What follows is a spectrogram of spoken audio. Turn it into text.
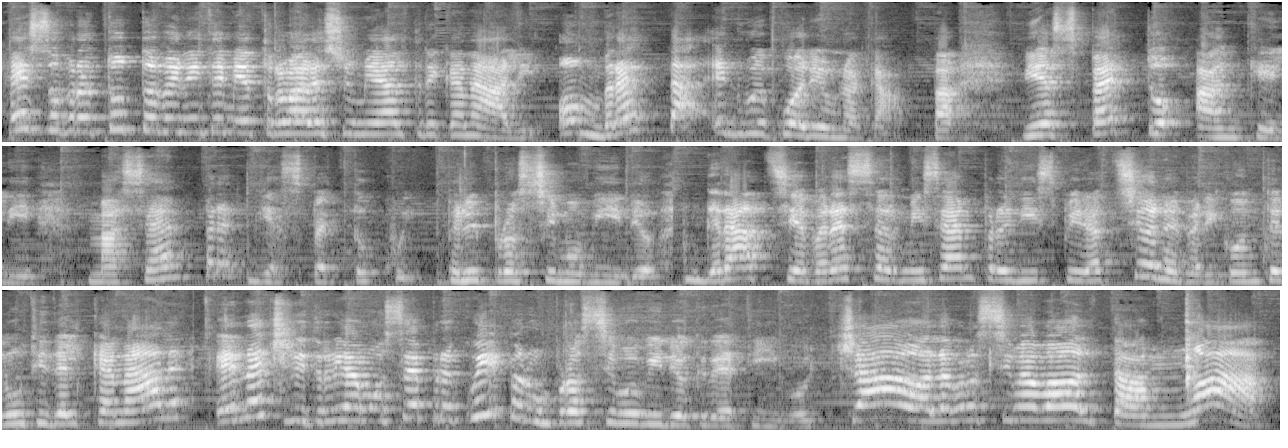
e soprattutto venitemi a trovare sui miei altri canali Ombretta e Due Cuori e una K. Vi aspetto anche lì, ma sempre vi aspetto qui per il prossimo video. Grazie per essermi sempre di ispirazione per i contenuti del canale e noi ci ritroviamo sempre qui per un prossimo video creativo. Ciao, alla prossima volta! там. Муа!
